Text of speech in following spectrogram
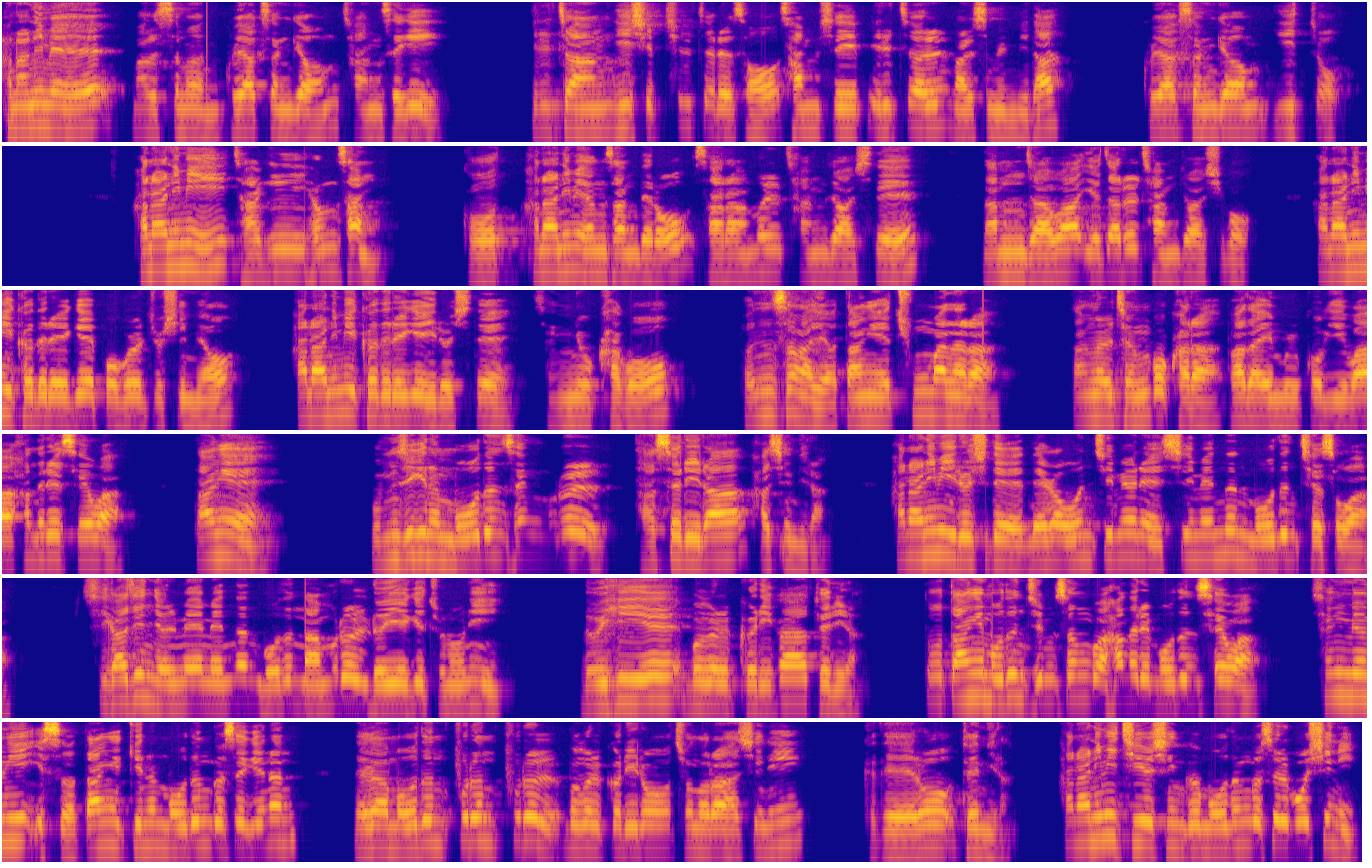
하나님의 말씀은 구약성경 창세기 1장 27절에서 31절 말씀입니다. 구약성경 2쪽. 하나님이 자기 형상, 곧 하나님의 형상대로 사람을 창조하시되 남자와 여자를 창조하시고 하나님이 그들에게 복을 주시며 하나님이 그들에게 이르시되 생육하고 번성하여 땅에 충만하라 땅을 정복하라 바다의 물고기와 하늘의 새와 땅에 움직이는 모든 생물을 다스리라 하시니라. 하나님이 이르시되 내가 온 지면에 씨 맺는 모든 채소와 씨 가진 열매 맺는 모든 나무를 너희에게 주노니 너희의 먹을 거리가 되리라. 또 땅의 모든 짐승과 하늘의 모든 새와 생명이 있어 땅에 기는 모든 것에게는 내가 모든 푸른 풀을 먹을 거리로 주노라 하시니 그대로 되니라. 하나님이 지으신 그 모든 것을 보시니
